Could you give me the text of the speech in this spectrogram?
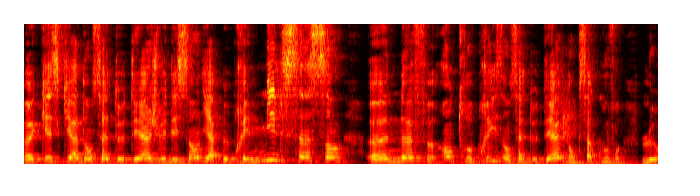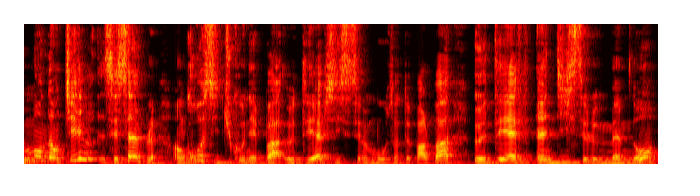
euh, qu'est-ce qu'il y a dans cet ETF. Je vais descendre. Il y a à peu près 1509 entreprises dans cet ETF. Donc ça couvre le monde entier. C'est simple. En gros, si tu connais pas ETF, si c'est un mot, ça te parle pas, ETF indice, c'est le même nom.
